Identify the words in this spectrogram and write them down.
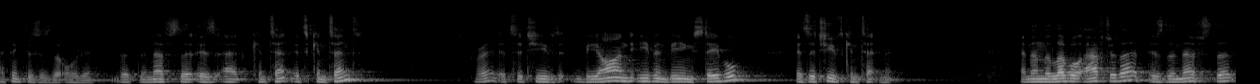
I think this is the order, that the nafs that is at content, it's content, right? It's achieved beyond even being stable, it's achieved contentment. And then the level after that is the nafs that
